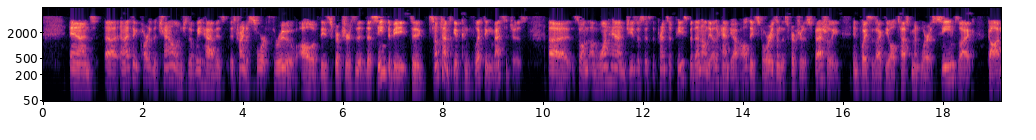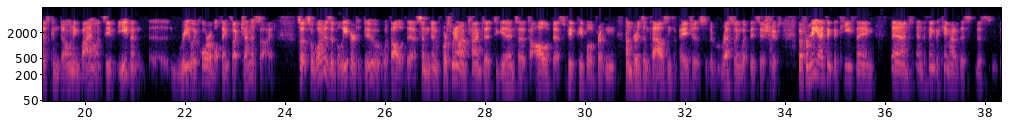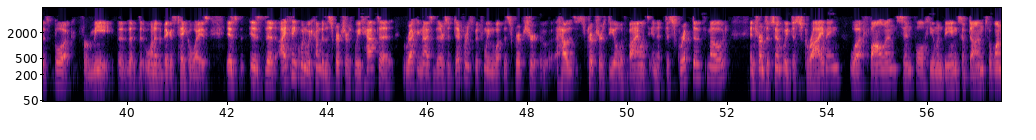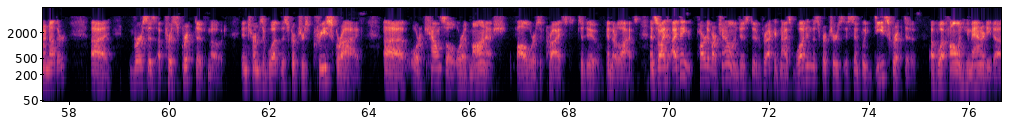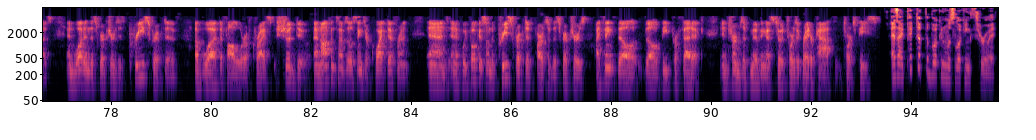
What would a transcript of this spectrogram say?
And uh, and I think part of the challenge that we have is is trying to sort through all of these scriptures that, that seem to be to sometimes give conflicting messages. Uh, so on, on the one hand, Jesus is the Prince of Peace, but then on the other hand, you have all these stories in the scriptures, especially in places like the Old Testament, where it seems like God is condoning violence, even uh, really horrible things like genocide. So, so what is a believer to do with all of this? And, and of course, we don't have time to, to get into to all of this. People have written hundreds and thousands of pages wrestling with these issues. But for me, I think the key thing and and the thing that came out of this this this book for me, the, the, one of the biggest takeaways is is that I think when we come to the scriptures, we have to recognize there's a difference between what the scripture, how the scriptures deal with violence in a descriptive mode, in terms of simply describing what fallen, sinful human beings have done to one another, uh, versus a prescriptive mode in terms of what the scriptures prescribe uh, or counsel or admonish followers of Christ to do in their lives. And so I, I think part of our challenge is to recognize what in the scriptures is simply descriptive of what fallen humanity does and what in the scriptures is prescriptive of what a follower of Christ should do. And oftentimes those things are quite different. And, and if we focus on the prescriptive parts of the scriptures, I think they'll, they'll be prophetic in terms of moving us to, towards a greater path towards peace as I picked up the book and was looking through it,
